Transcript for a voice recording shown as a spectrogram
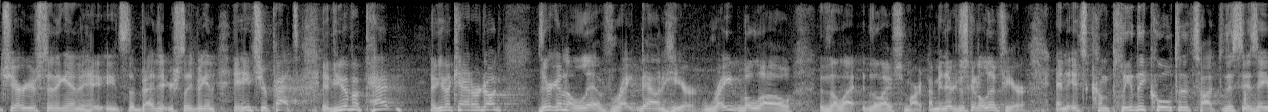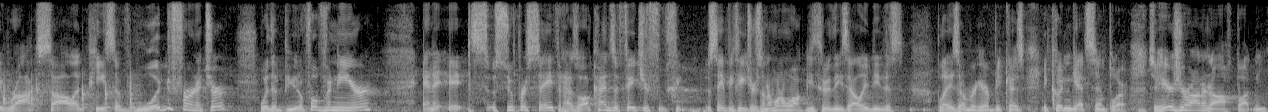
chair you're sitting in. It heats the bed that you're sleeping in. It heats your pets. If you have a pet, if you have a cat or a dog, they're gonna live right down here, right below the, li the LifeSmart. I mean, they're just gonna live here. And it's completely cool to the touch. This is a rock solid piece of wood furniture with a beautiful veneer. And it, it's super safe. It has all kinds of feature, safety features. And I wanna walk you through these LED displays over here because it couldn't get simpler. So here's your on and off button.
